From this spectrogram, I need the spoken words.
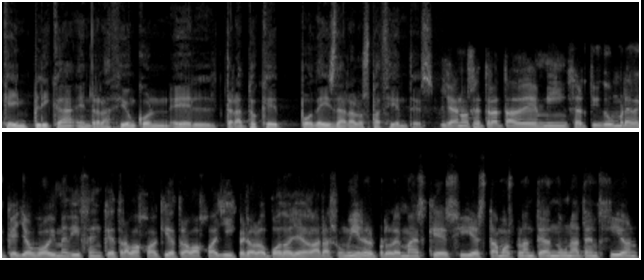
¿qué implica en relación con el trato que podéis dar a los pacientes? Ya no se trata de mi incertidumbre de que yo voy y me dicen que trabajo aquí o trabajo allí, pero lo puedo llegar a asumir. El problema es que si estamos planteando una atención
